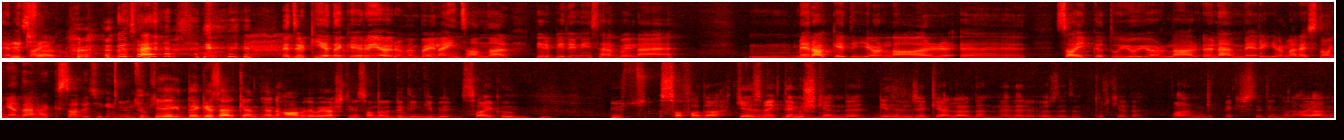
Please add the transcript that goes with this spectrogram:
yani Lütfen. saygı. Lütfen. Türkiye'de görüyorum böyle insanlar birbirini sen böyle mm, merak ediyorlar, e, saygı duyuyorlar, önem veriyorlar. Estonya'da herkes sadece Yani işi. Türkiye'de gezerken yani hamile ve yaşlı insanlara dediğin gibi saygı üst safhada. Gezmek demişken de gezilecek yerlerden neleri özledin Türkiye'de? Var mı gitmek istediğin, hayalini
